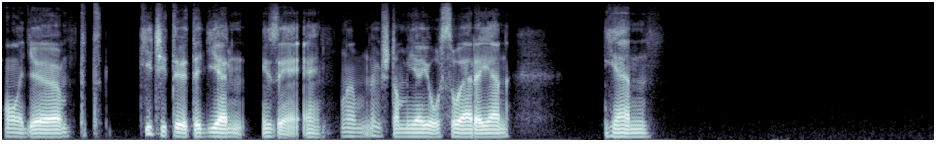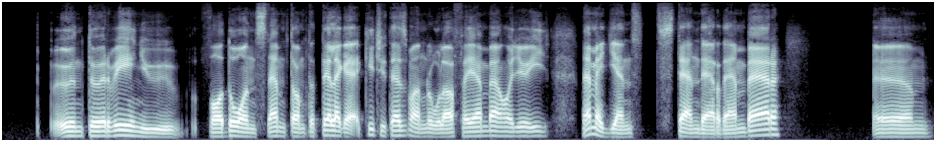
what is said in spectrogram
hogy tehát kicsit őt egy ilyen, izé, eh, nem, nem is tudom mi a jó szó erre, ilyen, ilyen öntörvényű vadonc, nem tudom, tehát tényleg kicsit ez van róla a fejemben, hogy ő így nem egy ilyen standard ember, öm,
